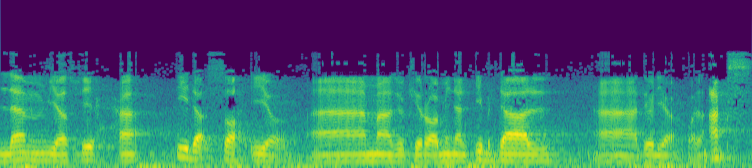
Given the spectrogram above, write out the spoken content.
lam yasihha. Tidak sah ia. Ha ma zikra minal ibdal. Ha tu dia. Wal aks.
